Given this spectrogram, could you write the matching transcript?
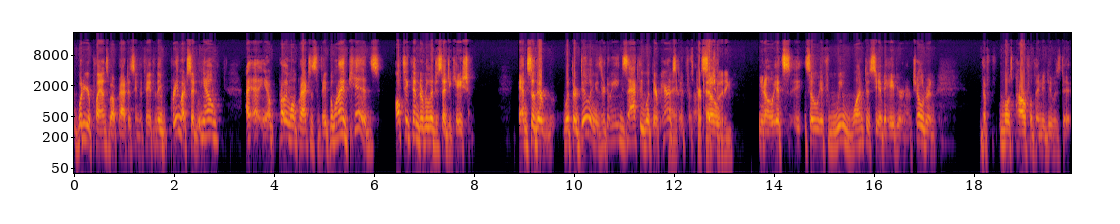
what are your plans about practicing the faith? And they pretty much said, well, you know, I, I you know, probably won't practice the faith, but when I have kids, I'll take them to religious education. And so they're what they're doing is they're doing exactly what their parents Right. did for It's them. perpetuating. So you know, it's so if we want to see a behavior in our children, the f- most powerful thing to do is to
